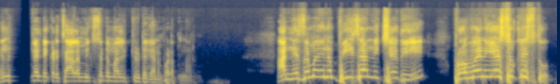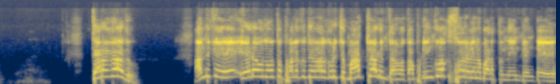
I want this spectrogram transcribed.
ఎందుకంటే ఇక్కడ చాలా మిక్స్డ్ మల్టిట్యూడ్ కనపడుతున్నారు. ఆ నిజమైన బీజాన్ని ఇచ్చేది ప్రభు అయిన యేసుక్రీస్తు తెర కాదు. అందుకే ఏడవ దూత పలుకు దినాల గురించి మాట్లాడిన తర్వాత అప్పుడు ఇంకొక స్వరం వినబడుతుంది ఏంటంటే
